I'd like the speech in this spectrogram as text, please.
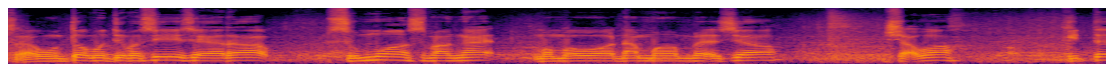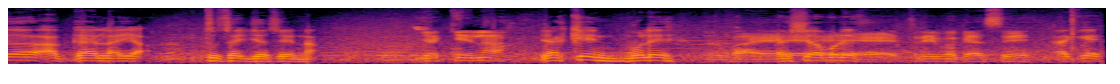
So, untuk motivasi saya harap semua semangat membawa nama Malaysia. InsyaAllah kita akan layak. Itu saja saya nak. Yakinlah. Yakin boleh. Terbaik. Malaysia boleh. Terima kasih. Okey.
